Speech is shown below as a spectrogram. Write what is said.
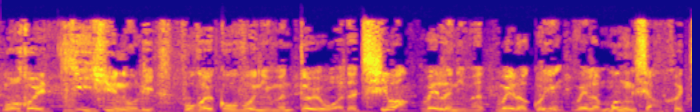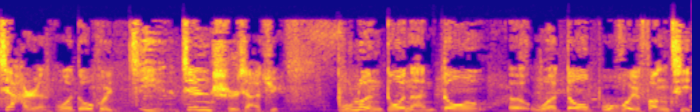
我会继续努力，不会辜负你们对我的期望。为了你们。为了鬼影，为了梦想和家人，我都会继坚持下去，不论多难，都呃，我都不会放弃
